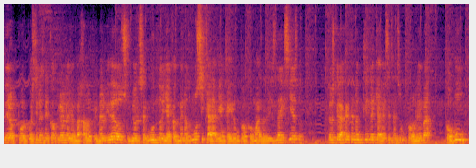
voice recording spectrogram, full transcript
Pero por cuestiones de copyright le habían bajado el primer video subió el segundo ya con menos música le habían caído un poco más de dislikes y eso. Pero es que la gente no entiende que a veces es un problema común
